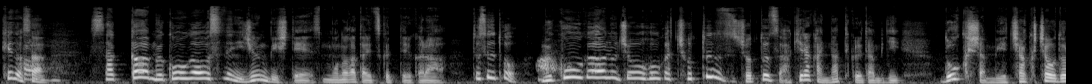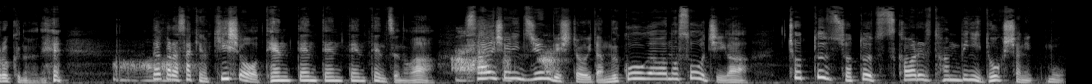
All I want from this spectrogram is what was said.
けどさ、作家は向こう側をすでに準備して物語作ってるからとすると向こう側の情報がちょっとずつちょっとずつ明らかになってくるたびに読者めちゃくちゃ驚くのよね。だからさっきの起承点点点点点つうのは最初に準備しておいた向こう側の装置がちょっとずつちょっとずつ使われるたんびに読者にも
